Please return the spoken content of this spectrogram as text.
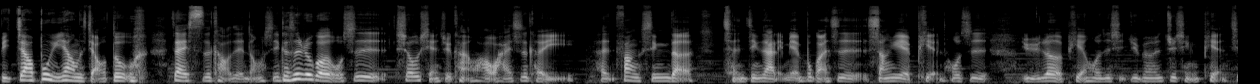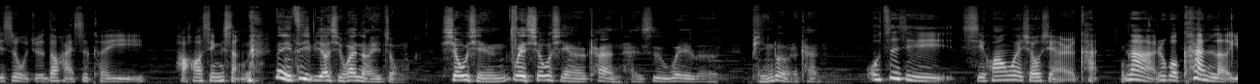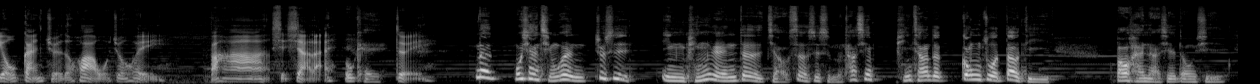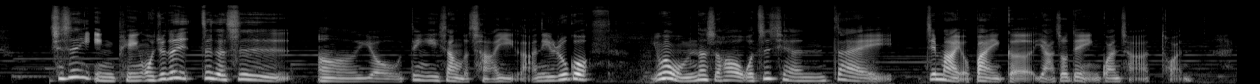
比较不一样的角度 在思考这些东西。可是如果我是休闲去看的话，我还是可以。很放心的沉浸在里面，不管是商业片，或是娱乐片，或是喜剧片，剧情片，其实我觉得都还是可以好好欣赏的。那你自己比较喜欢哪一种？休闲，为休闲而看，还是为了评论而看？我自己喜欢为休闲而看。那如果看了有感觉的话，我就会把它写下来。OK，对。那我想请问，就是影评人的角色是什么？他现在平常的工作到底？包含哪些东西？其实影评，我觉得这个是嗯、有定义上的差异啦。你如果因为我们那时候，我之前在金马有办一个亚洲电影观察团，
